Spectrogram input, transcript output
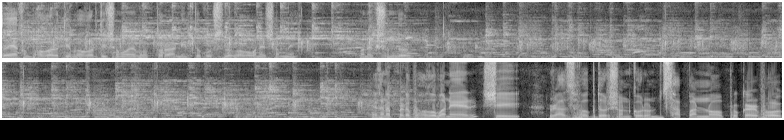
তো এখন ভগরতী ভগরতীর সময় ভক্তরা নৃত্য করছিল ভগবানের সামনে। অনেক সুন্দর। এখন আপনারা ভগবানের সেই রাজভোগ দর্শন করুন। ছাপ্পান্ন প্রকার ভোগ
